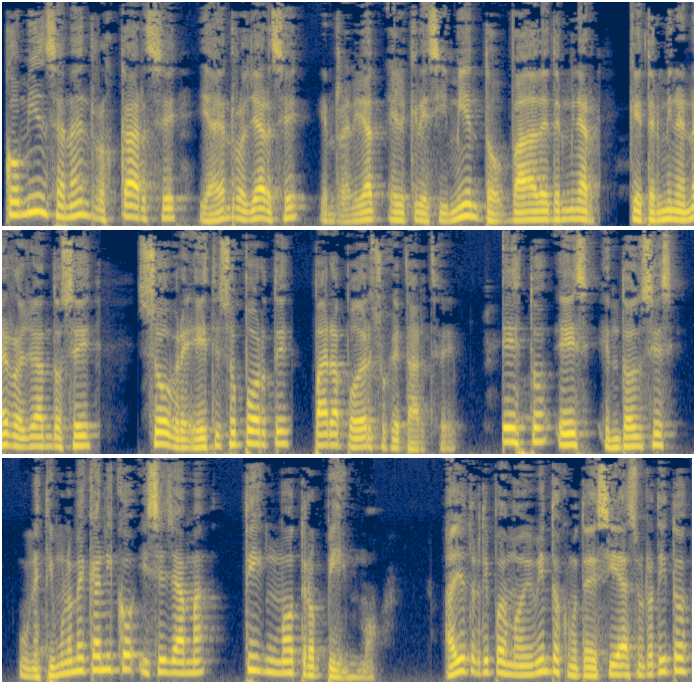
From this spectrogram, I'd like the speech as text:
comienzan a enroscarse y a enrollarse. En realidad, el crecimiento va a determinar que terminen enrollándose sobre este soporte para poder sujetarse. Esto es entonces un estímulo mecánico y se llama tigmotropismo. Hay otro tipo de movimientos, como te decía hace un ratito,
